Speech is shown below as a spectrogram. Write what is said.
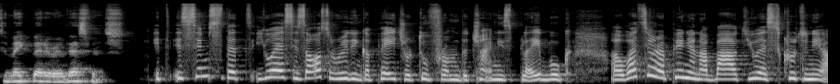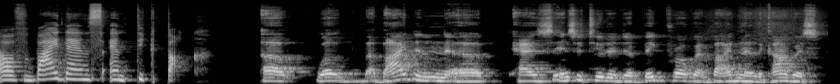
to make better investments. It, it, seems that US is also reading a page or two from the Chinese playbook. Uh, what's your opinion about US scrutiny of ByteDance and TikTok? Uh, well, Biden uh, has instituted a big program. Biden and the Congress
